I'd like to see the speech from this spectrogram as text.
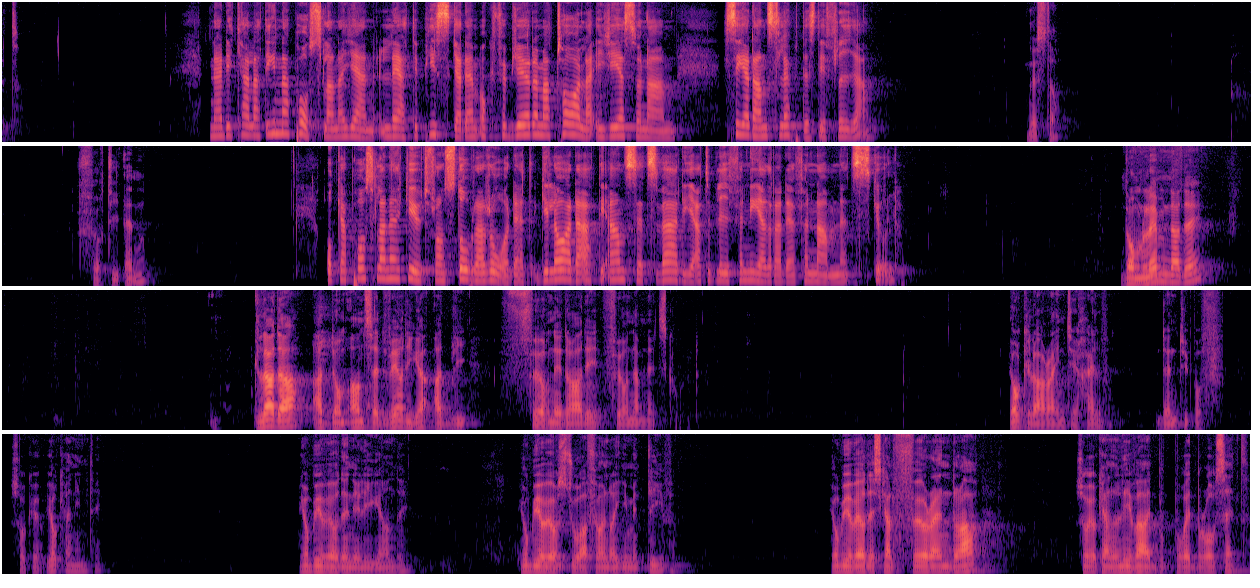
När de kallat in apostlarna igen lät de piska dem och förbjöd dem att tala i Jesu namn. Sedan släpptes de fria. Nästa. 41. Och apostlarna gick ut från Stora rådet, glada att de ansetts värdiga att bli förnedrade för namnets skull. De lämnade glada att de ansett värdiga att bli förnedrade för namnets skull. Jag klarar inte själv den typ av saker. Jag kan inte. Jag behöver den helige Ande. Jag behöver stora förändringar i mitt liv. Jag behöver det ska förändra så jag kan leva på ett bra sätt.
